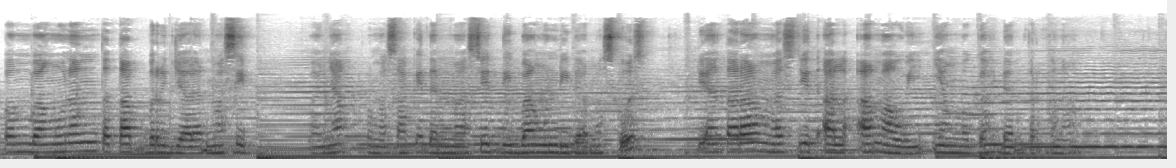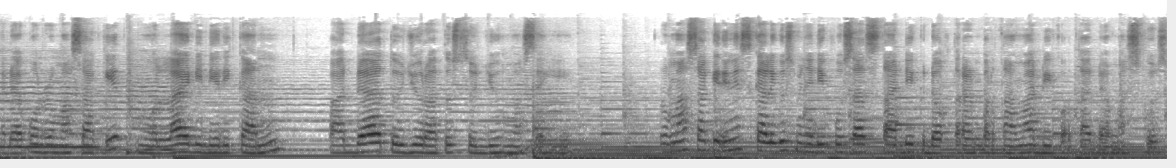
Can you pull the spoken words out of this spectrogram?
pembangunan tetap berjalan masif. Banyak rumah sakit dan masjid dibangun di Damaskus, di antara Masjid Al-Amawi yang megah dan terkenal. Adapun rumah sakit mulai didirikan pada 707 Masehi. Rumah sakit ini sekaligus menjadi pusat studi kedokteran pertama di kota Damaskus.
